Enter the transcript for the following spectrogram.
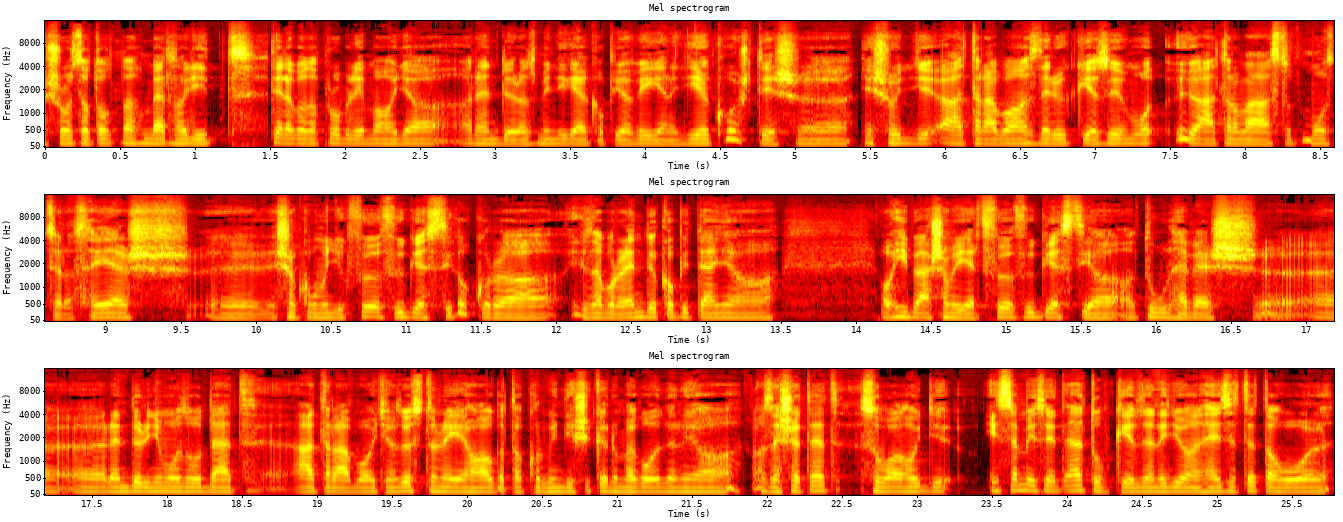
sorozatoknak, mert hogy itt tényleg az a probléma, hogy a, rendőr az mindig elkapja a végén a gyilkost, és, és hogy általában az derül ki, az ő, ő által választott módszer az helyes, és akkor mondjuk fölfüggesztik, akkor a, igazából a rendőrkapitánya a hibás, amiért fölfüggeszti a, a túlheves rendőrnyomozót, de hát általában, hogyha az ösztönője hallgat, akkor mindig sikerül megoldani a, az esetet. Szóval, hogy én személy szerint el tudok képzelni egy olyan helyzetet, ahol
